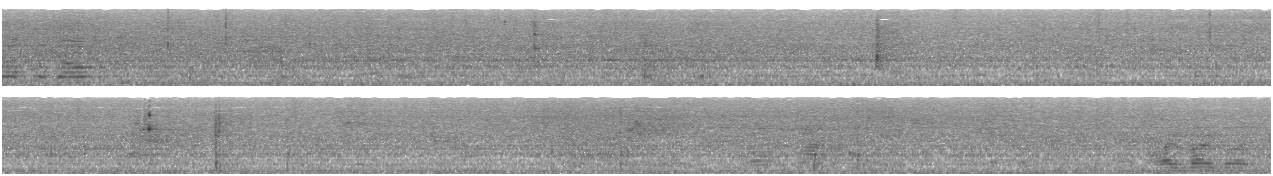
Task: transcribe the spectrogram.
Thank you. Close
